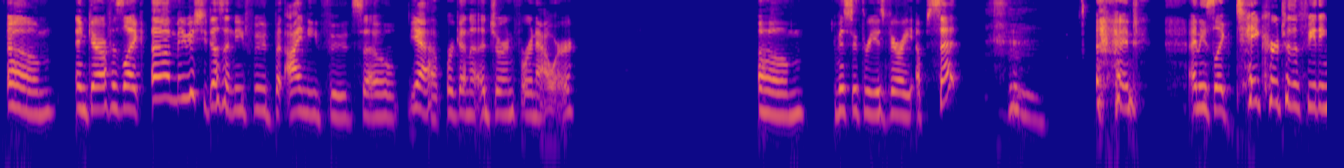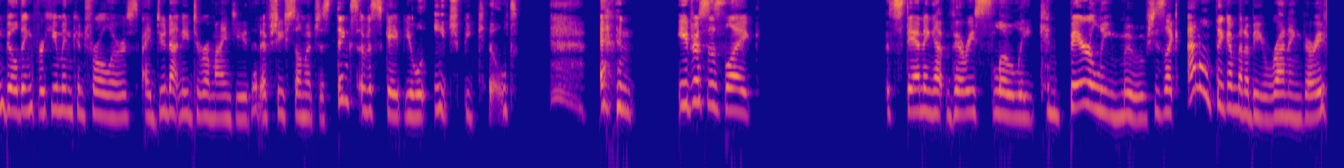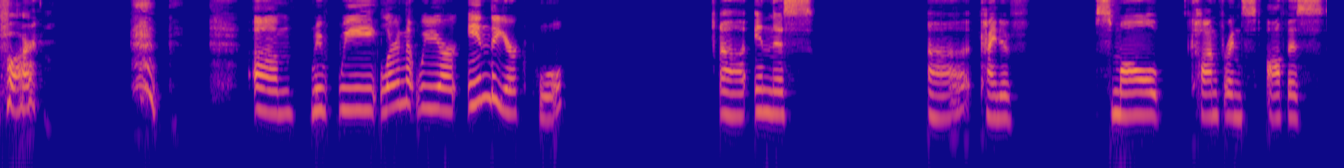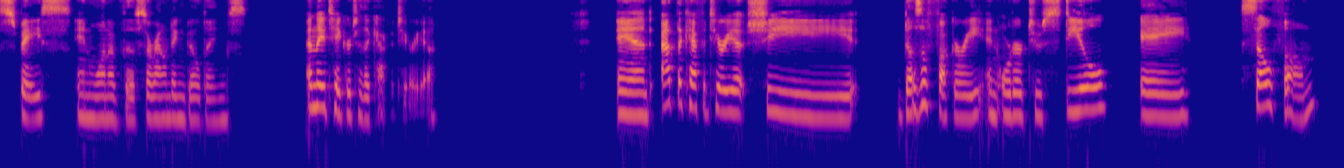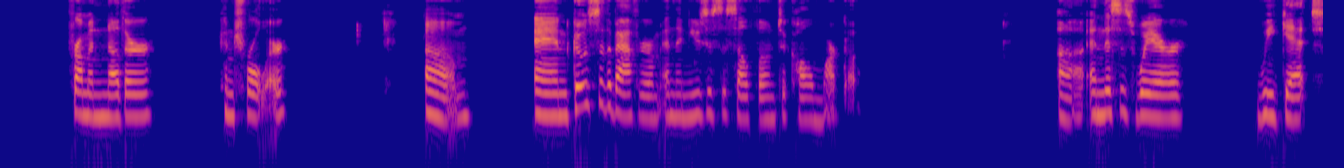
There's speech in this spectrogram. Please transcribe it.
um, and Garoff is like, uh, maybe she doesn't need food, but I need food, so yeah, we're gonna adjourn for an hour. Um, Visser 3 is very upset. and and he's like, take her to the feeding building for human controllers. I do not need to remind you that if she so much as thinks of escape, you will each be killed. And Idris is like, standing up very slowly, can barely move. She's like, I don't think I'm gonna be running very far. um, we, we learn that we are in the Yeerk pool, uh, in this, uh, kind of small conference office space in one of the surrounding buildings, and they take her to the cafeteria. And at the cafeteria, she does a fuckery in order to steal a cell phone from another controller. Um, and goes to the bathroom and then uses the cell phone to call Marco. Uh, and this is where we get,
